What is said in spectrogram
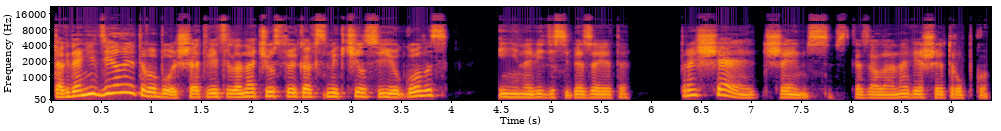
«Тогда не делай этого больше», — ответила она, чувствуя, как смягчился ее голос и ненавидя себя за это. «Прощай, Джеймс», — сказала она, вешая трубку.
